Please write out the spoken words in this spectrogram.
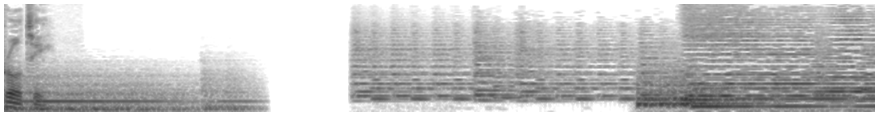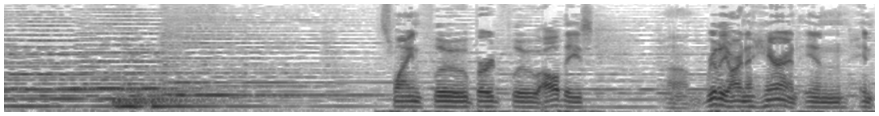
cruelty. Swine flu, bird flu, all these um, really aren't inherent in, in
